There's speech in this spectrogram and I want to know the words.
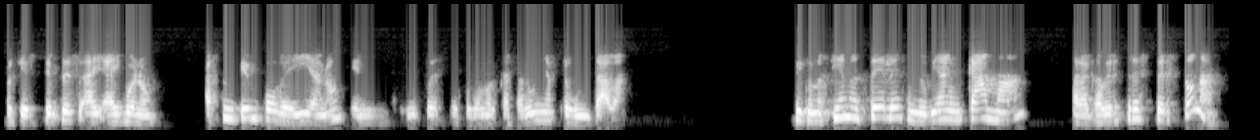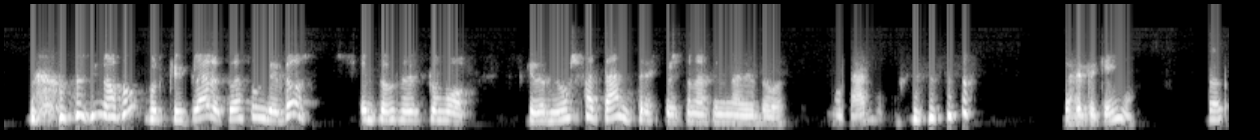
porque siempre hay, bueno, hace un tiempo veía, ¿no? Que en el grupo de este Podemos Cataluña preguntaban si conocían hoteles donde habían camas para caber tres personas, ¿no? Porque claro, todas son de dos. Entonces, como que dormimos fatal tres personas en una de dos. Como claro. Hace pequeño. Claro.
